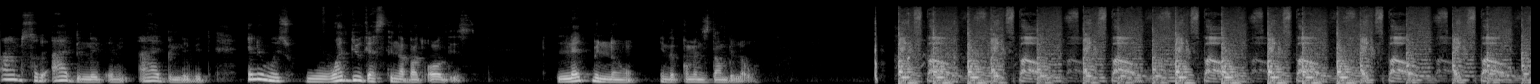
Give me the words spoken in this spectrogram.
I'm sorry i believe it i believe it. Anyways what do you guys think about all this? Let me know in the comments down below. Expose expose expose expose expose expose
